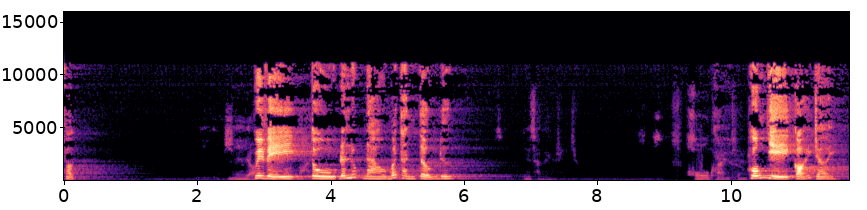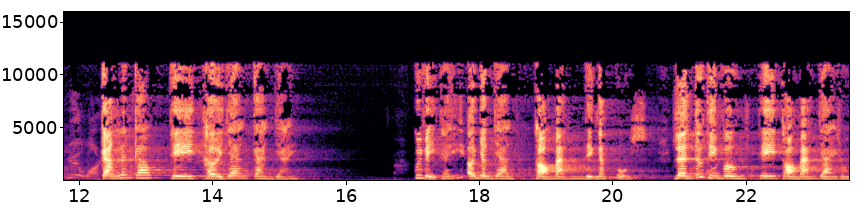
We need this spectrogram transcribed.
Phật. Quý vị tu đến lúc nào mới thành tựu được? Huống gì cõi trời, Càng lên cao thì thời gian càng dài. Quý vị thấy ở nhân gian, Thọ mạng thì ngắn ngủi. Lên tứ thiên vương thì thọ mạng dài rồi.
